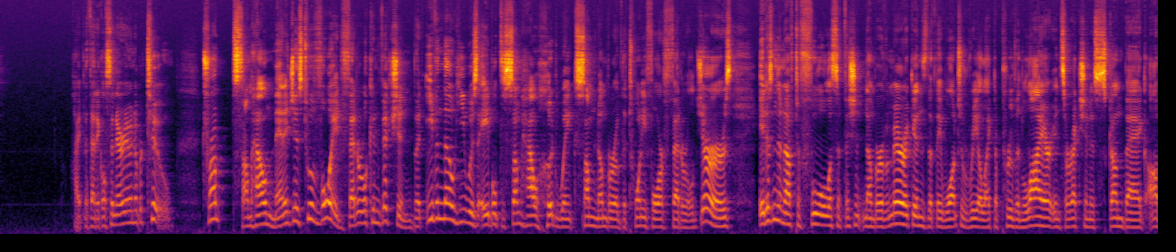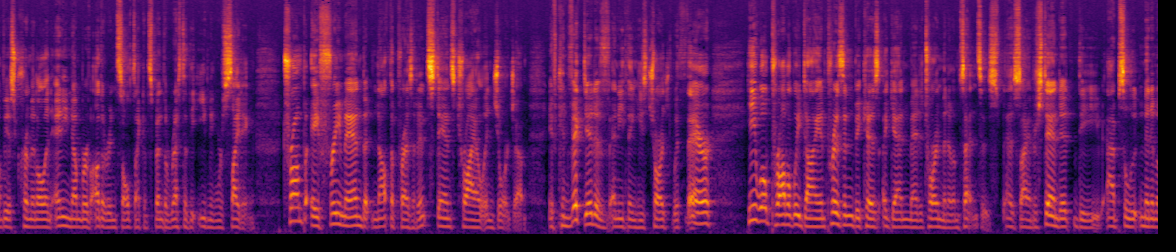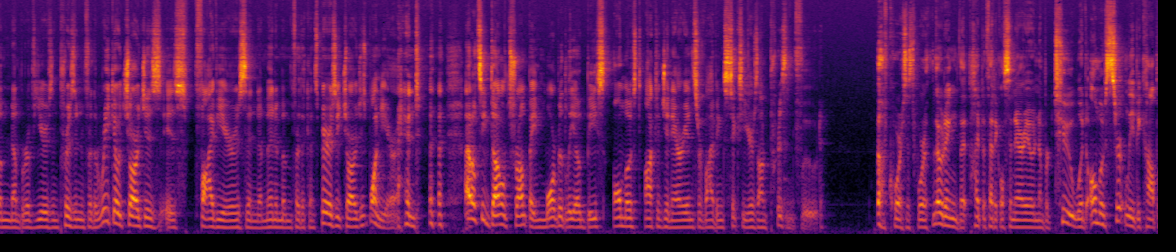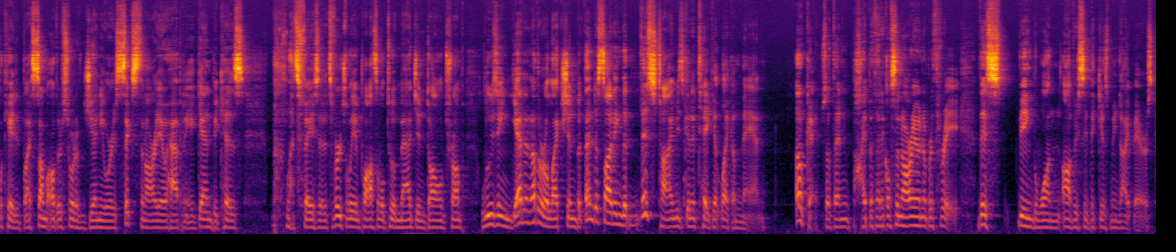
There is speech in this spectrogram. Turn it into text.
Hypothetical scenario number two. Trump somehow manages to avoid federal conviction, but even though he was able to somehow hoodwink some number of the 24 federal jurors, it isn't enough to fool a sufficient number of Americans that they want to re-elect a proven liar, insurrectionist, scumbag, obvious criminal, and any number of other insults I could spend the rest of the evening reciting. Trump, a free man but not the president, stands trial in Georgia. If convicted of anything he's charged with there, he will probably die in prison because, again, mandatory minimum sentences. As I understand it, the absolute minimum number of years in prison for the RICO charges is five years, and a minimum for the conspiracy charge is one year. And I don't see Donald Trump, a morbidly obese, almost octogenarian, surviving six years on prison food. Of course, it's worth noting that hypothetical scenario number two would almost certainly be complicated by some other sort of January 6th scenario happening again because, let's face it, it's virtually impossible to imagine Donald Trump losing yet another election but then deciding that this time he's going to take it like a man. Okay, so then hypothetical scenario number three, this being the one obviously that gives me nightmares.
